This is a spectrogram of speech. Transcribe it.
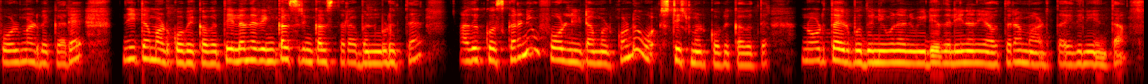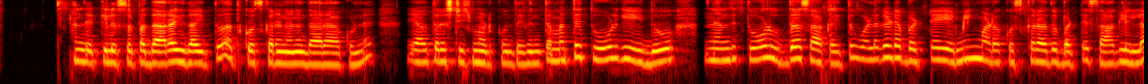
ಫೋಲ್ಡ್ ಮಾಡಬೇಕಾದ್ರೆ ನೀಟಾಗಿ ಮಾಡ್ಕೋಬೇಕಾಗುತ್ತೆ. ಇಲ್ಲಾಂದರೆ ರಿಂಕಲ್ಸ್ ರಿಂಕಲ್ಸ್ ಥರ ಬಂದ್ಬಿಡುತ್ತೆ. ಅದಕ್ಕೋಸ್ಕರ ನೀವು ಫೋಲ್ಡ್ ನೀಟಾಗಿ ಮಾಡಿಕೊಂಡು ಸ್ಟಿಚ್ ಮಾಡ್ಕೋಬೇಕಾಗುತ್ತೆ. ನೋಡ್ತಾ ಇರ್ಬೋದು ನೀವು ನನ್ನ ವೀಡಿಯೋದಲ್ಲಿ ನಾನು ಯಾವ ಥರ ಮಾಡ್ತಾ ಇದ್ದೀನಿ ಅಂತ. ಅಂದರೆ ಕೆಲವು ಸ್ವಲ್ಪ ದಾರ ಇದಾಯಿತು ಅದಕ್ಕೋಸ್ಕರ ನಾನು ದಾರ ಹಾಕ್ಕೊಂಡೆ ಯಾವ ಥರ ಸ್ಟಿಚ್ ಮಾಡ್ಕೊತ ಇದ್ದೀನಿ ಅಂತ. ಮತ್ತು ತೋಳಿಗೆ ಇದು ಅಂದರೆ ತೋಳು ಉದ್ದ ಸಾಕಾಯಿತು. ಒಳಗಡೆ ಬಟ್ಟೆ ಎಮ್ಮಿಂಗ್ ಮಾಡೋಕ್ಕೋಸ್ಕರ ಅದು ಬಟ್ಟೆ ಸಾಗಲಿಲ್ಲ.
